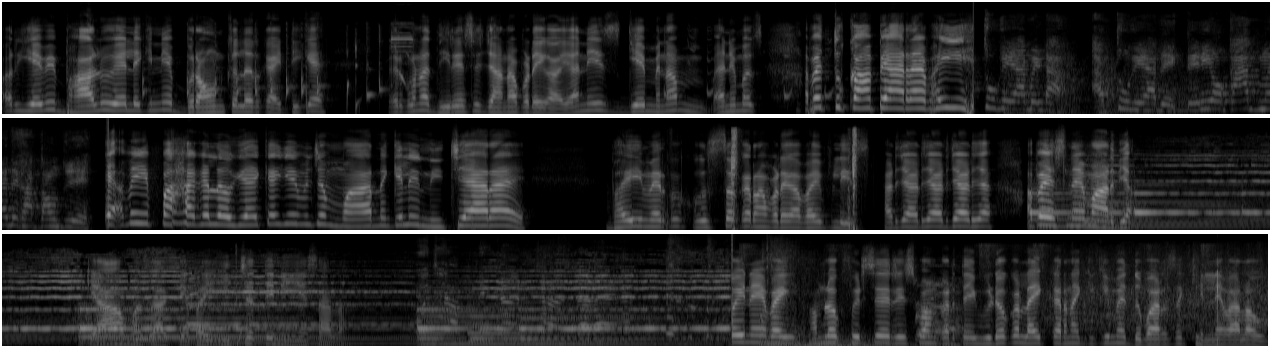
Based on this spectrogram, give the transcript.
और ये भी भालू है लेकिन ये ब्राउन कलर का है ठीक है? मेरे को ना धीरे से जाना पड़ेगा। यानी इस गेम में ना एनिमल्स अबे तू कहाँ पे आ रहा है भाई? तू गया बेटा अब तू गया देख। तेरी औकात मैं दिखाता हूँ तुझे। अबे पागल हो गया क्या? ये मुझे मारने के लिए नीचे आ रहा है। भाई मेरे को कुछ तो करना पड़ेगा भाई प्लीज़ हट जा हट जा हट जा हट जा। अबे इसने मार दिया। क्या मज़ाक है भाई इज़्ज़त ही नहीं है साला। कोई नहीं भाई हम लोग फिर से रिस्पॉन्ड करते हैं। वीडियो को लाइक करना क्योंकि मैं दोबारा से खेलने वाला हूँ।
